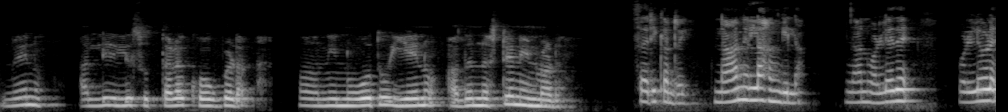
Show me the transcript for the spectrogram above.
ಏನು? ಅಲ್ಲಿ ಇಲ್ಲಿ ಸುತ್ತಾಡೋಕ್ಕೆ ಹೋಗಬೇಡ. ನೀನು ಓದು ಏನು ಅದನ್ನಷ್ಟೇ ನೀನು ಮಾಡು. ಸರಿ ಕಣ್ರಿ. ನಾನೆಲ್ಲ ಹಂಗಿಲ್ಲ. ನಾನು ಒಳ್ಳೇದೇ ಒಳ್ಳೊಳ್ಳೆ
